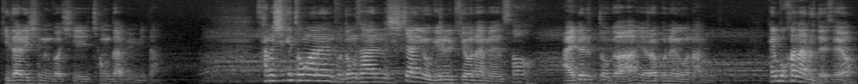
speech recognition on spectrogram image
기다리시는 것이 정답입니다. 상식이 통하는 부동산 시장이 오기를 기원하면서 알베르토가 여러분을 응원합니다. 행복한 하루 되세요.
